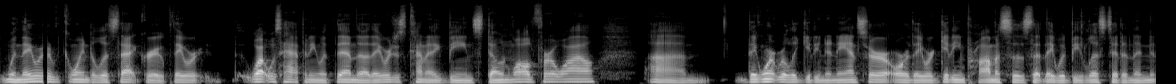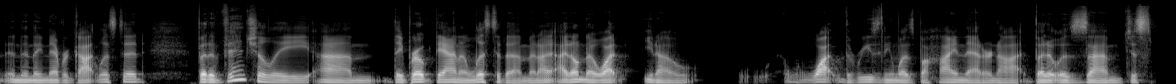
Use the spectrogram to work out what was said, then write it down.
when they were going to list that group, they were what was happening with them though. They were just kind of being stonewalled for a while. Um, they weren't really getting an answer, or they were getting promises that they would be listed, and then and then they never got listed. But eventually, um, they broke down and listed them, and I, I don't know what you know what the reasoning was behind that or not, but it was um, just.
